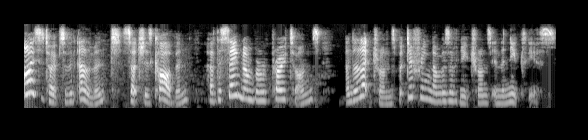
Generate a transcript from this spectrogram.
Isotopes of an element, such as carbon, have the same number of protons and electrons but differing numbers of neutrons in the nucleus.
